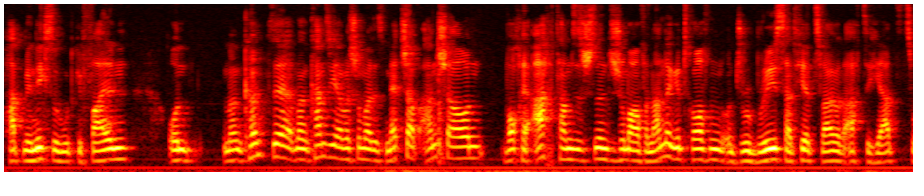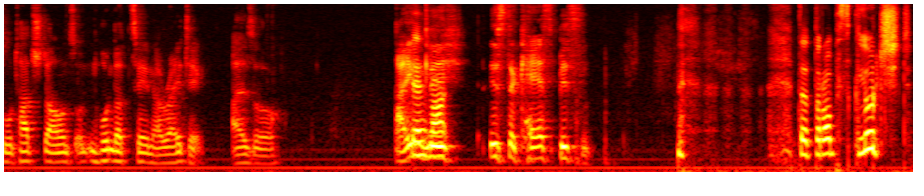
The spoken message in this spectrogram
hat mir nicht so gut gefallen. Und man könnte, man kann sich aber schon mal das Matchup anschauen. Woche 8 haben sie, sind sie schon mal aufeinander getroffen und Drew Brees hat hier 280 Yards, 2 Touchdowns und ein 110er Rating. Also eigentlich der ist der Käse bissen. der Drops glutscht.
